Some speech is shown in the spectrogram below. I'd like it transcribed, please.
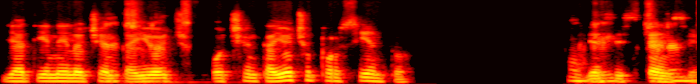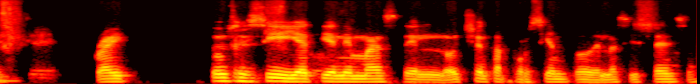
Ya tiene el 88, 88% Ok, de asistencia, excelente. right? Entonces sí, ya tiene más del 80% de la asistencia,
